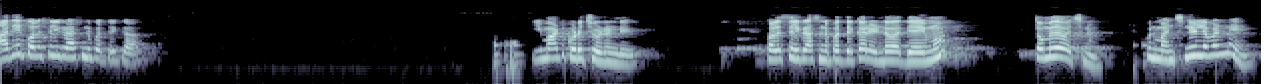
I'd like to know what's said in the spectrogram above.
అదే కొలసలికి రాసిన పత్రిక. ఈ మాట కూడా చూడండి. కొలసలికి రాసిన పత్రిక రెండవ అధ్యాయము తొమ్మిదో వచనం. ఇప్పుడు మంచినీళ్ళు ఇవ్వండి.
